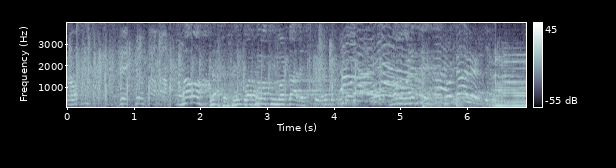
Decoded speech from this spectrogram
¿Nos vamos? Gracias, ¿eh? Hacemos inmortales. ¿Nos vamos con ese?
